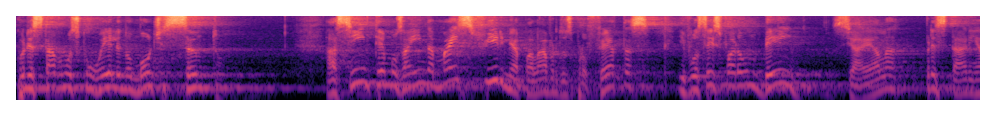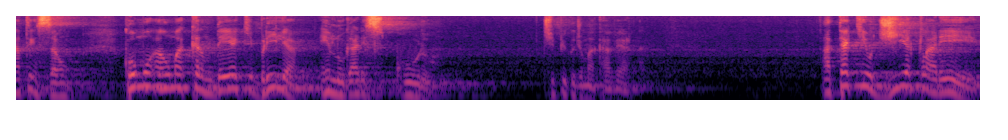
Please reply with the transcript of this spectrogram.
quando estávamos com ele no Monte Santo. Assim temos ainda mais firme a palavra dos profetas, e vocês farão bem se a ela prestarem atenção como a uma candeia que brilha em lugar escuro, típico de uma caverna. Até que o dia clareie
